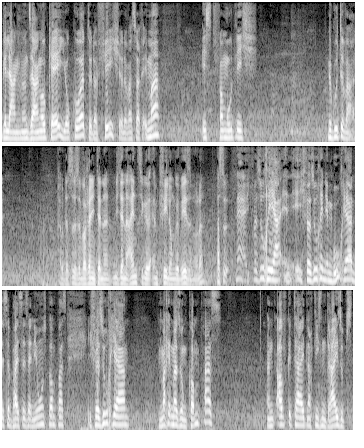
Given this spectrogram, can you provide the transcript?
gelangen und sagen, okay, Joghurt oder Fisch oder was auch immer ist vermutlich eine gute Wahl. Aber das ist wahrscheinlich deine, nicht deine einzige Empfehlung gewesen, oder? Hast du? Naja, ich versuche ja, in, ich versuche in dem Buch ja, deshalb heißt es Ernährungskompass, ich versuche ja, ich mache immer so einen Kompass und aufgeteilt nach diesen drei Subst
